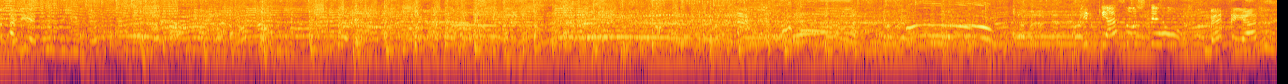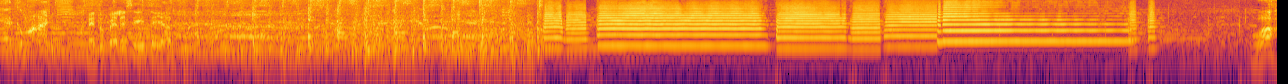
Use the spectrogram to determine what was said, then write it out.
I तैयार हूँ। कमान मैं तो पहले से ही तैयार हूँ। वाह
